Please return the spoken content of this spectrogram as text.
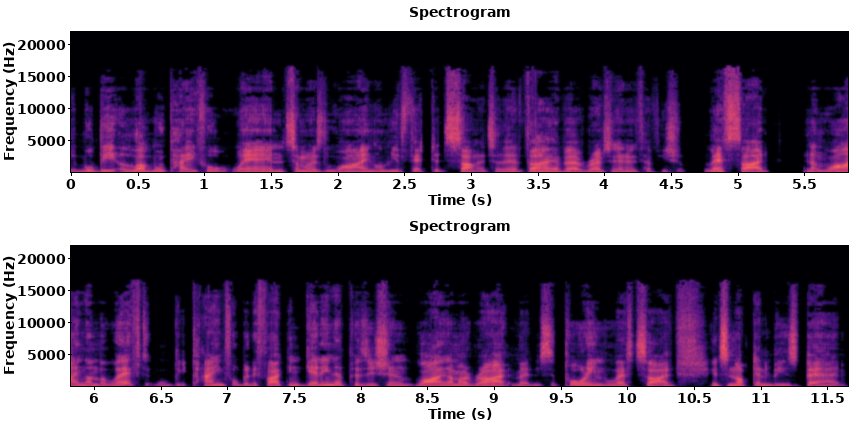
it will be a lot more painful when someone is lying on the affected side. So if I have a rotator cuff issue on the left side and I'm lying on the left, it will be painful. But if I can get in a position lying on my right, maybe supporting the left side, it's not going to be as bad.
